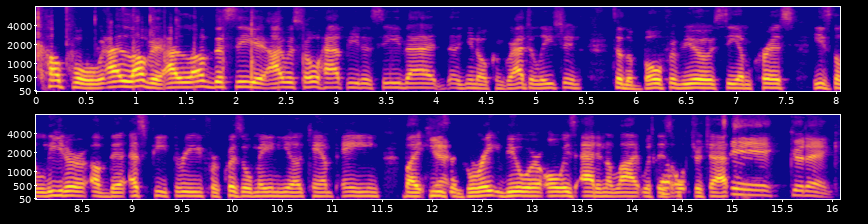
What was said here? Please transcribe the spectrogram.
couple. I love it. I love to see it. I was so happy to see that. Uh, you know, congratulations to the both of you. CM Chris, he's the leader of the SP3 for Quizlemania campaign, but he's yeah. a great viewer, always adding a lot with his oh, ultra chat. Good egg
